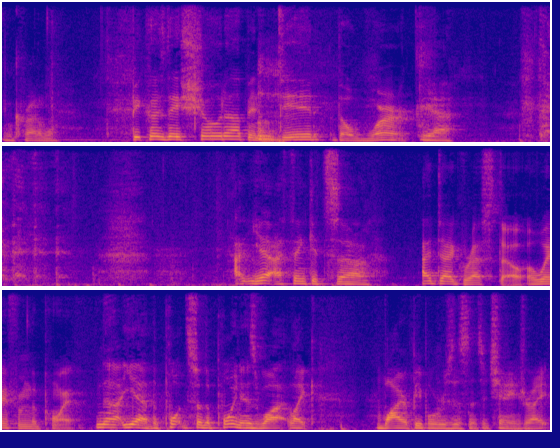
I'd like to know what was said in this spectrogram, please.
Incredible. Because they showed up and did the work. Yeah. I, yeah, I think it's uh I digress though, away from the point. no, yeah, the point so the point is why like why are people resistant to change, right?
